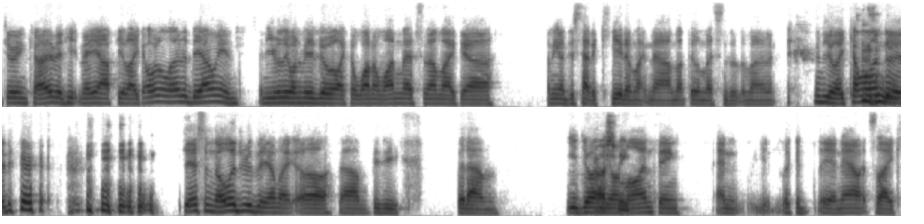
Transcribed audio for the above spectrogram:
during COVID hit me up. You're like, I want to learn a downwind. And you really wanted me to do like a one-on-one lesson. I'm like, uh, I think I just had a kid. I'm like, nah, I'm not doing lessons at the moment. And you're like, come on, dude. Share some knowledge with me. I'm like, oh, no, I'm busy. But um, you join the Rush me. online thing and you look at, yeah, now it's like,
